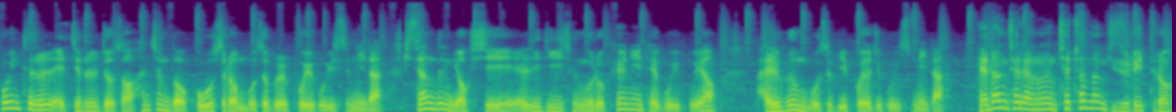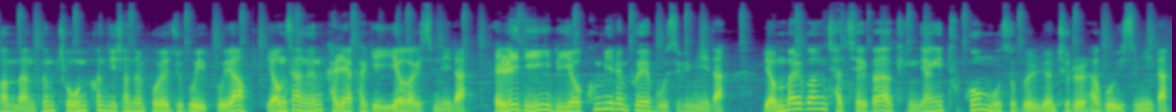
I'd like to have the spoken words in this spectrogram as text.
포인트를 엣지를 줘서 한층 더 고급스러운 모습을 보이고 있습니다. 비상등 역시 LED 등으로 표현이 되고 있고요. 밝은 모습이 보여지고 있습니다. 해당 차량은 최첨단 기술이 들어간 만큼 좋은 컨디션을 보여주고 있고요. 영상은 간략하게 이어가겠습니다. LED 리어 콤비램프의 모습입니다. 면발광 자체가 굉장히 두꺼운 모습을 연출을 하고 있습니다.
